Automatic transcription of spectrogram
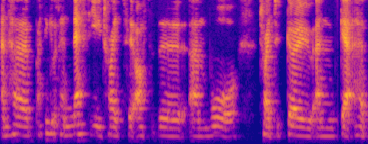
And her, I think it was her nephew, tried to, after the um, war, tried to go and get her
